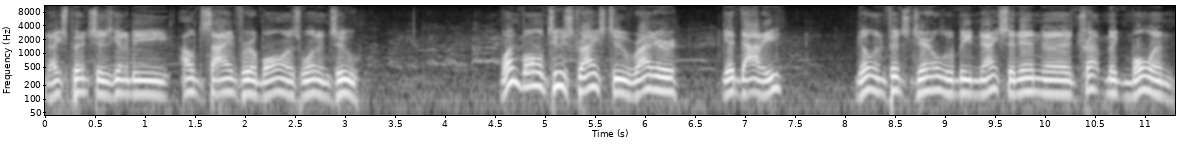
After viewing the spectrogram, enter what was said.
Next pitch is going to be outside for a ball. It's one and two. One ball, two strikes to Ryder Gadati. Dylan Fitzgerald will be next, and then uh, Trent McMullen.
